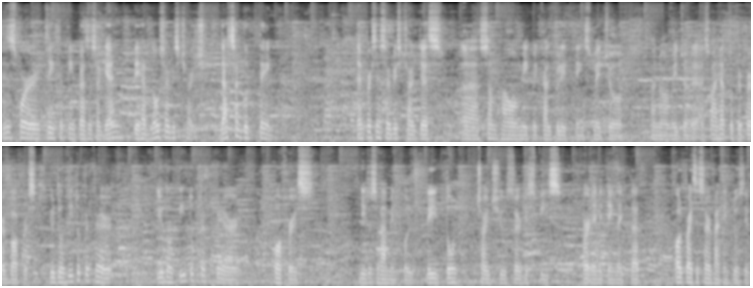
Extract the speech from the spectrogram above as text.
This is for 315 pesos again. They have no service charge. That's a good thing. 10% service charges uh, somehow make me calculate things medyo ano medyo so I have to prepare buffers you don't need to prepare you don't need to prepare buffers dito sa ramen they don't charge you service fees or anything like that. All prices are VAT inclusive.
